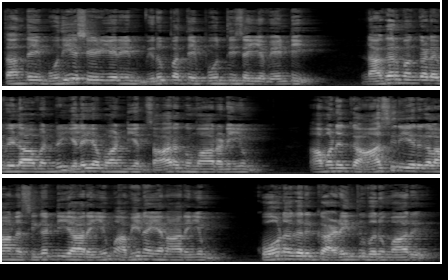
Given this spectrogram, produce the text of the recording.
தந்தை முதிய செழியரின் விருப்பத்தை பூர்த்தி செய்ய வேண்டி நகர்மங்கல விழாவன்று இளைய பாண்டியன் சாரகுமாரனையும் அவனுக்கு ஆசிரியர்களான சிகண்டியாரையும் அபிநயனாரையும் கோநகருக்கு அழைத்து வருமாறு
